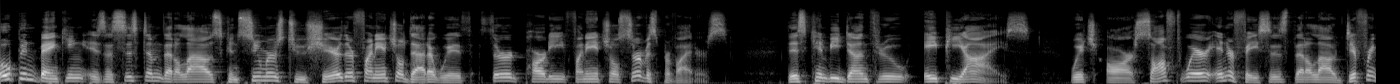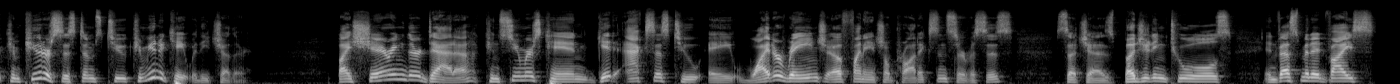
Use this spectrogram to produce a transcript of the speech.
Open banking is a system that allows consumers to share their financial data with third party financial service providers. This can be done through APIs, which are software interfaces that allow different computer systems to communicate with each other. By sharing their data, consumers can get access to a wider range of financial products and services, such as budgeting tools, investment advice,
